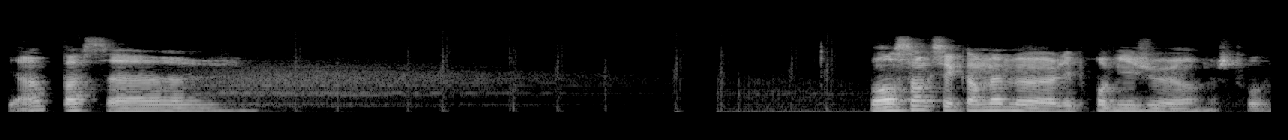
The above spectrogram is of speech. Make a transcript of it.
Il y a un passage. Bon, on sent que c'est quand même euh, les premiers jeux, hein, je trouve.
